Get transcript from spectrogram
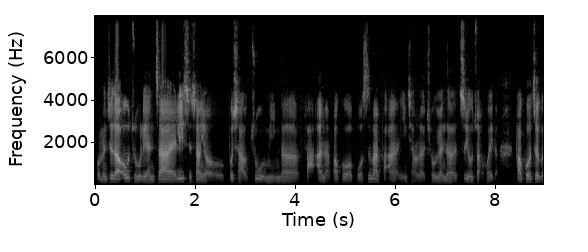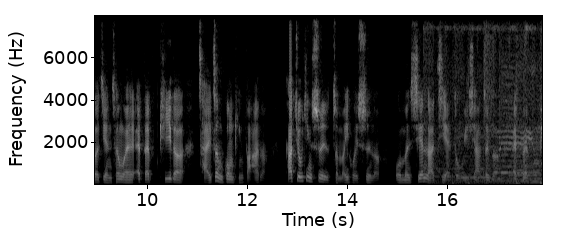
我们知道欧足联在历史上有不少著名的法案啊，包括博斯曼法案，影响了球员的自由转会的，包括这个简称为 FFP 的财政公平法案啊，它究竟是怎么一回事呢？我们先来解读一下这个 FFP。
